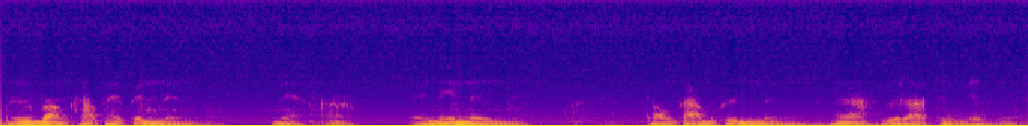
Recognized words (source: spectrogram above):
หรือบังคับให้เป็นหนึ่งเนี่ย อะไอ้นี่หนึ่งทองคำขึ้นหนึ่งเนี่ยเวลาถึงเอ็ดเนี่ย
